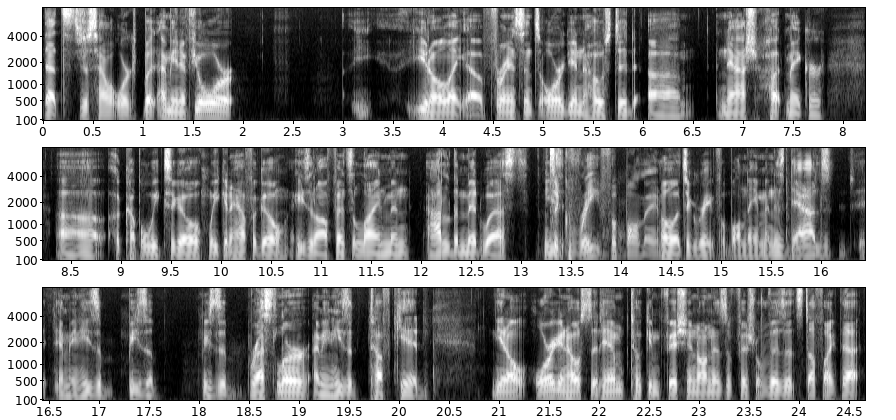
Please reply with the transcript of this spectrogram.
that's just how it works. But I mean, if you're, you know, like uh, for instance, Oregon hosted um, Nash Hutmacher uh, a couple weeks ago, week and a half ago. He's an offensive lineman out of the Midwest. It's He's, a great football name. oh, it's a great football name, and his dad's. I mean, he's a he's a he's a wrestler. I mean, he's a tough kid. You know, Oregon hosted him, took him fishing on his official visit, stuff like that.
